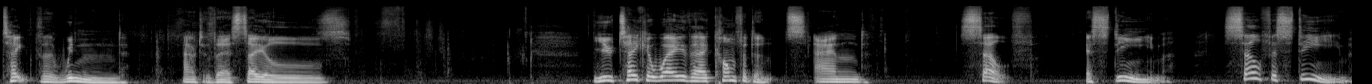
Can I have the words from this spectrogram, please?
take the wind out of their sails. You take away their confidence and self esteem. Self esteem.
